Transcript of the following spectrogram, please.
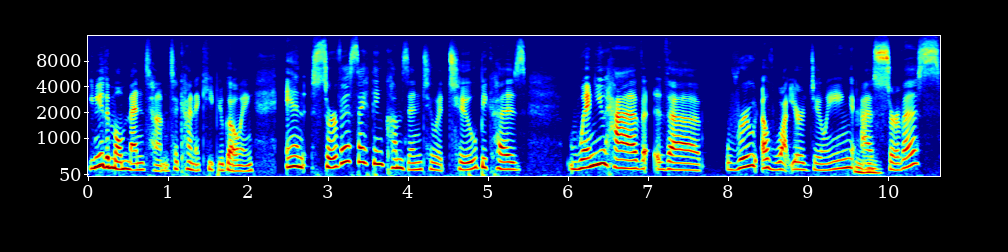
you need the momentum to kind of keep you going. And service, I think, comes into it too, because when you have the root of what you're doing as service,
